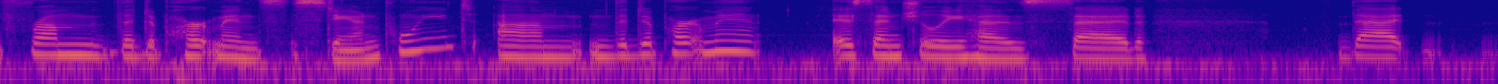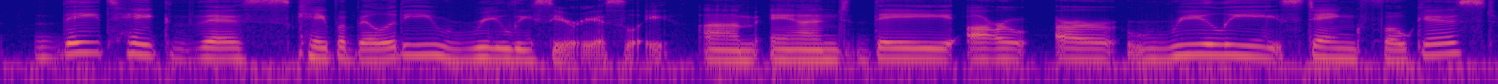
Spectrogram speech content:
from the department's standpoint, um, the department essentially has said that they take this capability really seriously, um, and they are are really staying focused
